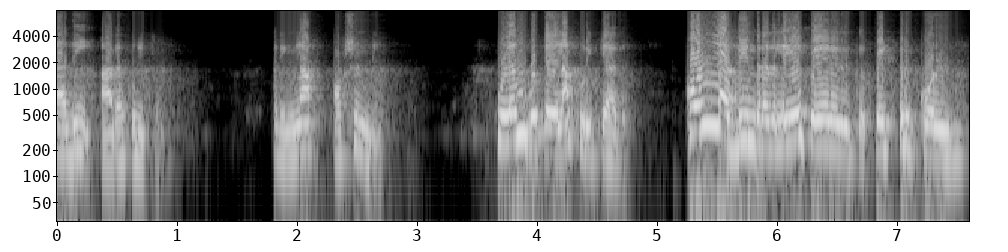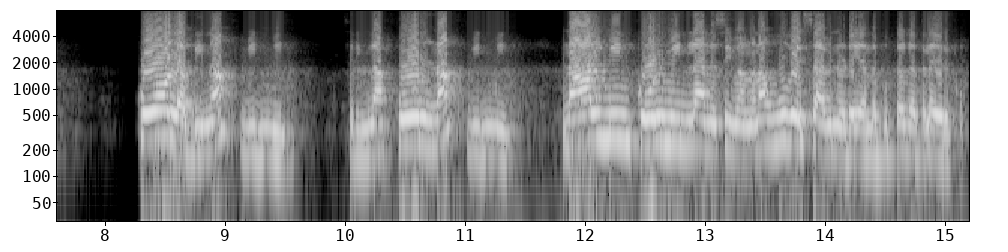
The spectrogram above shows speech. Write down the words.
நதி அதை குறிக்கும். சரிங்களா? ஆப்ஷன் டி குளம் குட்டையெல்லாம் குறிக்காது. கொள் அப்படின்றதுலயே பேர் இருக்கு. பெற்றுக்கொள். கோல் அப்படின்னா விண்மீன். சரிங்களா? கோல்னா விண்மீன். நாள் மீன் கோல் மீன்லாம் என்ன செய்வாங்கன்னா ஊவேசாவினுடைய அந்த புத்தகத்துல இருக்கும்.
